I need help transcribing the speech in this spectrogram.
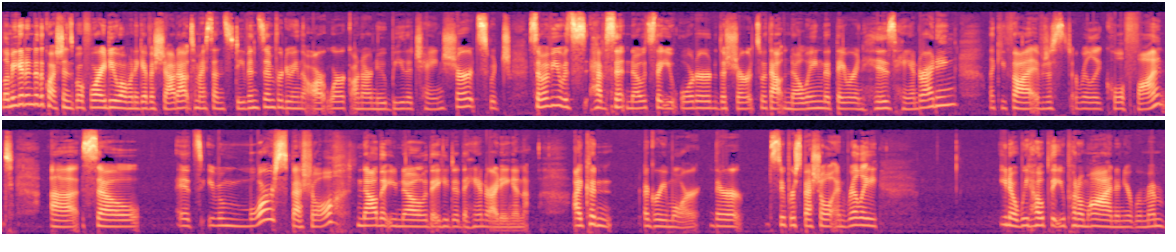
let me get into the questions. Before I do, I want to give a shout out to my son Stevenson for doing the artwork on our new Be the Change shirts, which some of you would have sent notes that you ordered the shirts without knowing that they were in his handwriting. Like you thought it was just a really cool font. Uh, so it's even more special now that you know that he did the handwriting. And I couldn't agree more. They're super special and really you know, we hope that you put them on and you're remember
